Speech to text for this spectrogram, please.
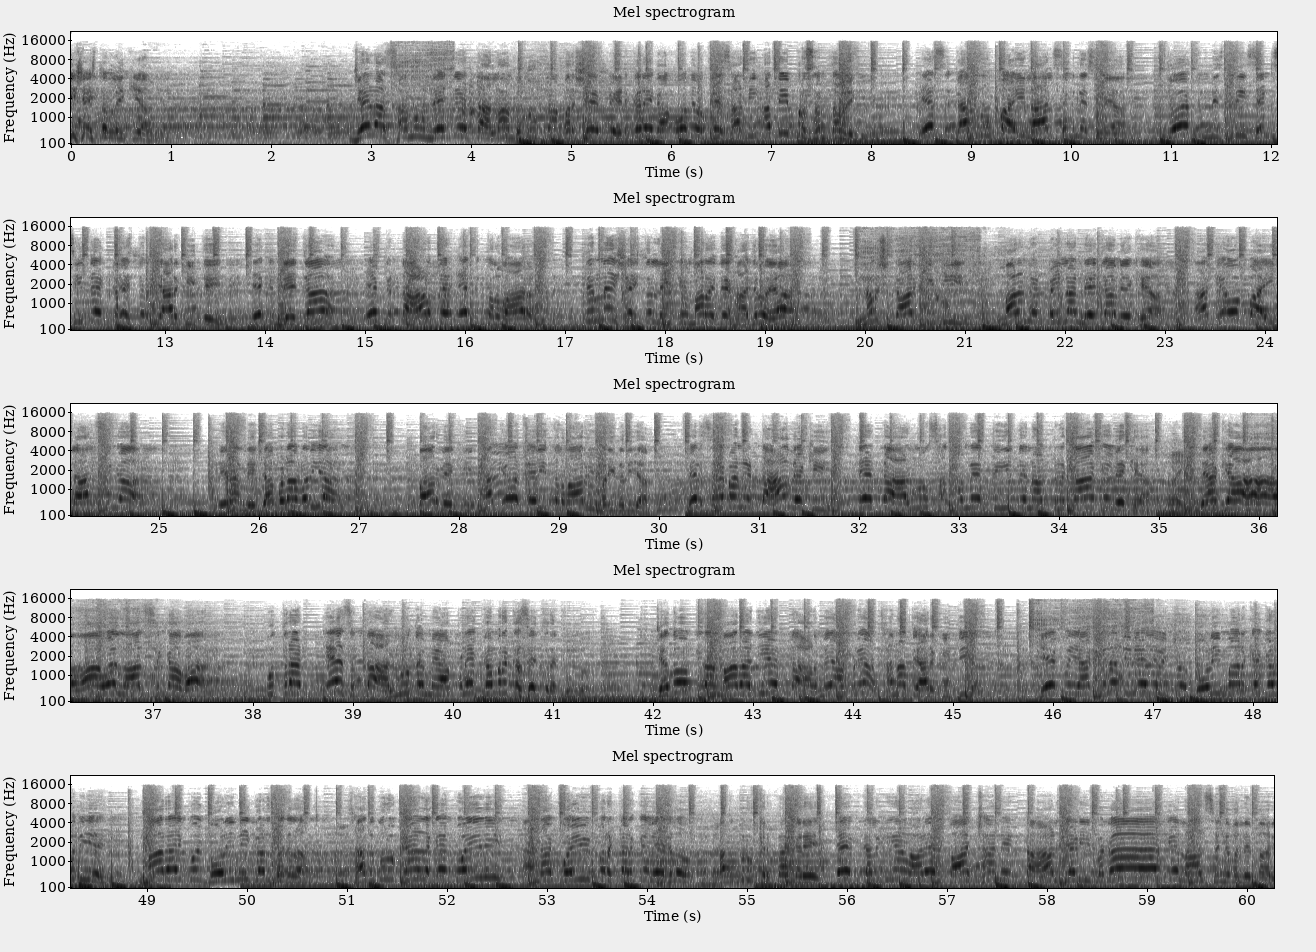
ਹੀ ਸ਼ਸਤਰ ਲੈ ਕੇ ਆਵੇ ਜਿਹੜਾ ਸਾਨੂੰ ਨੇਜੇ ਢਾਲਾਂ, ਬੰਦੂਕਾਂ ਵਰਸ਼ੇ ਭੇਟ ਕਰੇਗਾ, ਉਹਦੇ ਉੱਤੇ ਸਾਡੀ ਅਤੀ ਪ੍ਰਸੰਨਤਾ ਹੋਏਗੀ। ਇਸ ਗੱਲ ਨੂੰ ਭਾਈ ਲਾਲ ਸਿੰਘ ਨੇ ਸੁਣਿਆ। ਜੋ ਇੱਕ ਮਿਸਤਰੀ ਸਿੰਘ ਸੀ ਤੇ ਸ਼ਸਤਰ ਤਿਆਰ ਕੀਤੇ। ਇੱਕ ਨੇਜਾ ਇੱਕ ਢਾਲ ਤੇ ਇੱਕ ਤਲਵਾਰ। ਤਿੰਨੇ ਸ਼ਸਤਰ ਲੈ ਕੇ ਮਹਾਰਾਜ ਦੇ ਹਾਜ਼ਰ ਹੋਇਆ। ਨਮਸਕਾਰ ਕੀਤੀ। ਮਹਾਰਾਜ ਨੇ ਪਹਿਲਾ ਨੇਜਾ ਵੇਖਿਆ। ਆਖਿਆ, ਉਹ ਭਾਈ ਲਾਲ ਸਿੰਘਾ, ਤੇਰਾ ਨੇਜਾ ਬੜਾ ਵਧੀਆ। ਵੇਖੀ। ਆਖਿਆ ਉਹ ਤੇਰੀ ਤਲਵਾਰ ਵੀ ਬੜੀ ਵਧੀਆ। ਫਿਰ ਸਾਹਿਬਾਂ ਨੇ ਢਾਲ ਵੇਖੀ ਤੇ ਢਾਲ ਨੂੰ ਸਤਵੇਂ ਤੀਰ ਦੇ ਨਾਲ ਟਣਕਾ ਕੇ ਵੇਖਿਆ। ਤੇ ਆਖਿਆ ਵਾਹ ਵਾਹ ਲਾਲ ਸਿੰਘਾ ਵਾਹ ਪੁੱਤਰਾ ਇਸ ਢਾਲ ਨੂੰ ਤੇ ਮੈਂ ਆਪਣੇ ਕਮਰ ਕਸੇ 'ਚ ਰੱਖੂੰਗਾ। ਜਦੋਂ ਕਿਰਾ ਮਹਾਰਾਜ ਜੀ ਇਹ ਢਾਲ ਮੈਂ ਆਪਣੇ ਹੱਥਾਂ ਨਾਲ ਤਿਆਰ ਕੀਤੀ ਆ ਜੇ ਕੋਈ ਆਖੇ ਨਾ ਦਿਵੇ ਦੇ ਵਿੱਚੋਂ ਗੋਲੀ ਮਾਰ ਕੇ ਕੱਢ ਦਈਏ ਮਹਾਰਾਜ ਕੋਈ ਗੋਲੀ ਨਹੀਂ ਕੱਢ ਸਕਦਾ। ਸਤਿਗੁਰੂ ਕਹਿਣ ਲੱਗਾ ਕੋਈ ਵੀ ਆਂਦਾ ਕੋਈ ਵੀ ਪਰ ਕਰਕੇ ਵੇਖ ਲਓ। ਸਤਿਗੁਰੂ ਕਿਰਪਾ ਕਰੇ ਤੇ ਕਲਗੀਆਂ ਵਾਲੇ ਢਾਲ ਜਿਹੜੀ ਵਗਾ ਕੇ ਲਾਲ ਸਿੰਘ ਵੱਲੇ ਮਾਰੀ।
